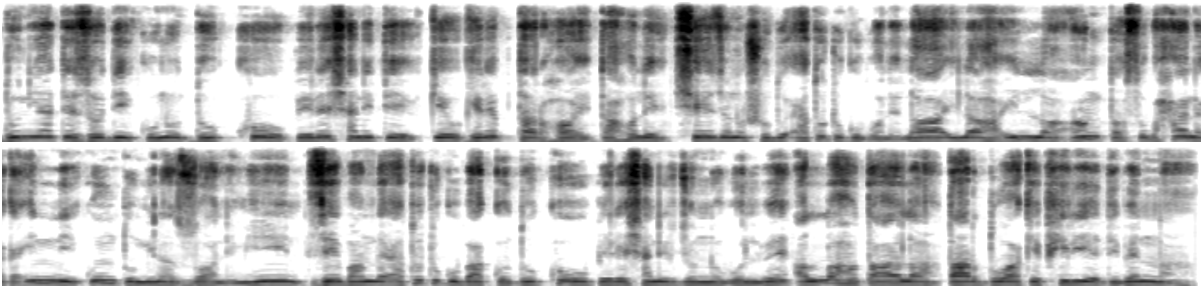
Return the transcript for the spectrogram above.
দুনিয়াতে যদি কোনো দুঃখ পেরেশানিতে কেউ গ্রেপ্তার হয়, তাহলে সে যেন শুধু এতটুকু বলে, লা ইলাহা ইল্লা আংতা সুবহানাকা ইন্নি কুনতু মিনাজ জালিমিন। যে বান্দা এতটুকু বাক্য দুঃখ ও পেরেশানির জন্য বলবে, আল্লাহ তাআলা তার দোয়াকে ফিরিয়ে দিবেন না।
